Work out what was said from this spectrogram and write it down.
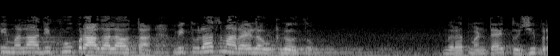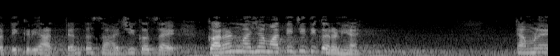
की मला आधी खूप राग आला होता. मी तुलाच मारायला उठलो होतो. भरत म्हणताय तुझी प्रतिक्रिया अत्यंत साहजिकच आहे. कारण माझ्या मातेची ती करणी आहे. त्यामुळे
